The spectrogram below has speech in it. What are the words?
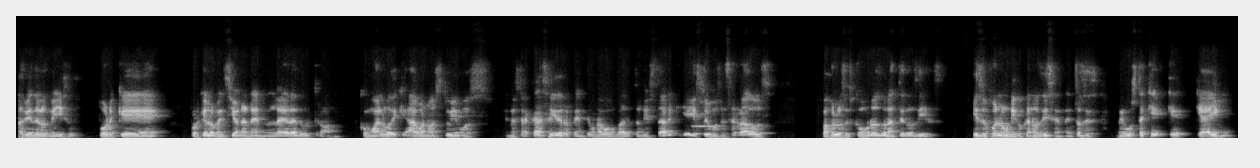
más bien de los mellizos, porque, porque lo mencionan en la era de Ultron como algo de que, ah, bueno, estuvimos en nuestra casa y de repente una bomba de Tony Stark y ahí estuvimos encerrados bajo los escombros durante dos días. Y eso fue lo único que nos dicen. Entonces, me gusta que, que, que hay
